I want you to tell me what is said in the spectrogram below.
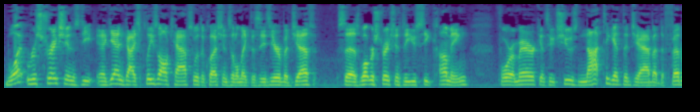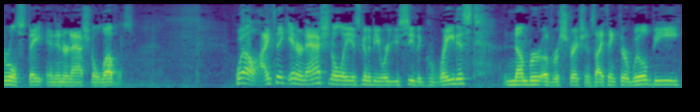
what restrictions do you, again, guys, please all caps with the questions. It'll make this easier. But Jeff says, what restrictions do you see coming for Americans who choose not to get the jab at the federal, state, and international levels? Well, I think internationally is going to be where you see the greatest number of restrictions. I think there will be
